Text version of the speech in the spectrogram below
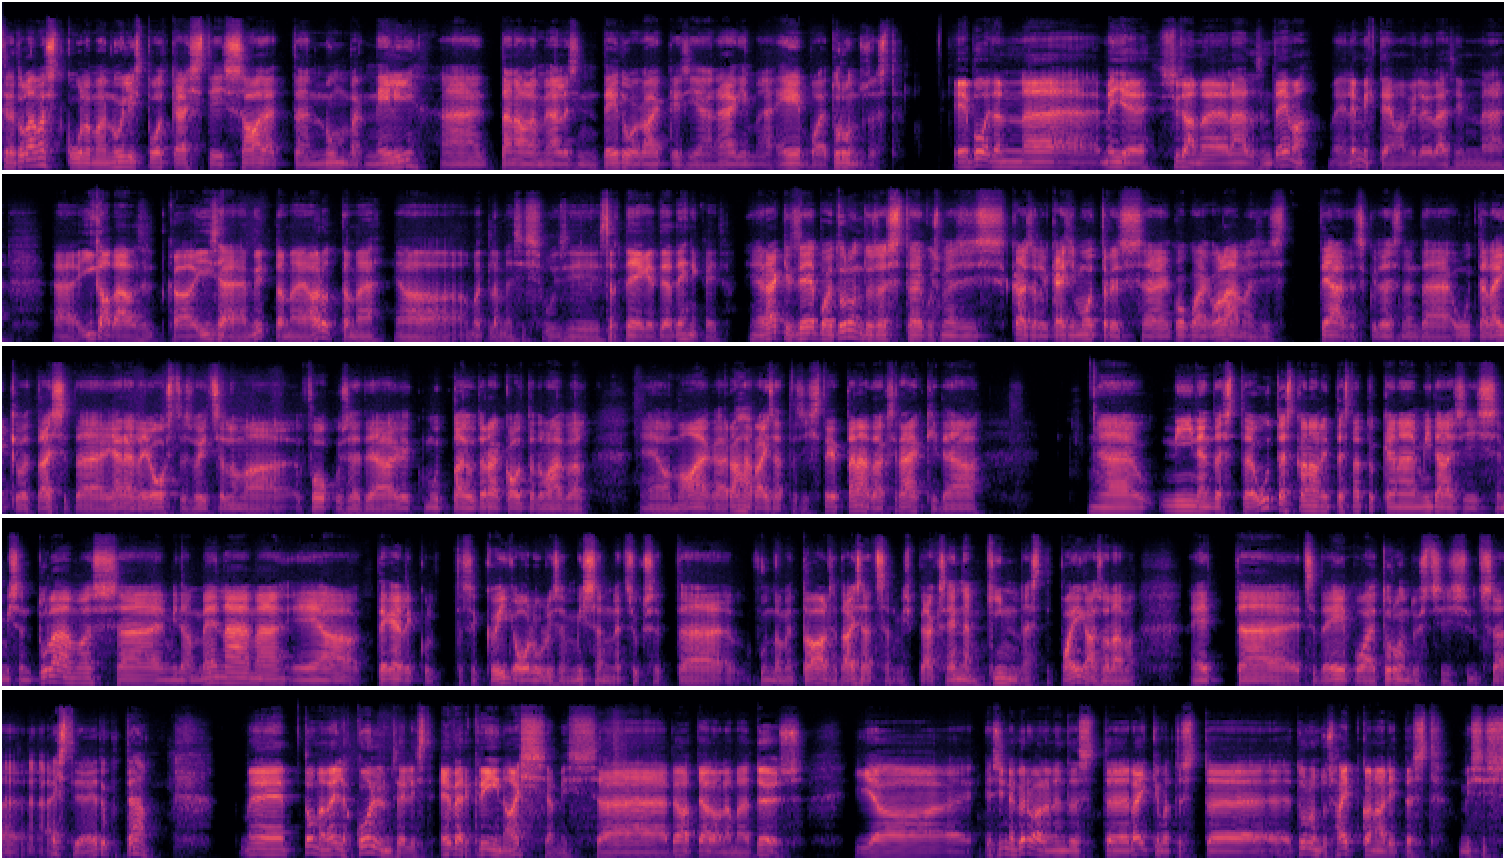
tere tulemast kuulama Nullist podcasti saadet number neli. täna oleme jälle siin Teeduga kahekesi ja räägime e-poe turundusest. E-pood on äh, meie südamelähedasem teema, meie lemmikteema, mille üle siin äh, igapäevaselt ka ise müttame ja arutame ja mõtleme siis uusi strateegiaid ja tehnikaid ja rääkides e-poe turundusest, kus me siis ka seal käsimootoris kogu aeg oleme, siis teades, kuidas nende uute läikivate asjade järele joostes võid seal oma fookused ja kõik muud tajud ära kaotada vahepeal ja oma aega ja raha raisata, siis tegelikult täna tahaks rääkida äh, nii nendest uutest kanalitest natukene, mida siis, mis on tulemas äh,, mida me näeme ja tegelikult see kõige olulisem, mis on need siuksed äh, fundamentaalsed asjad seal, mis peaks ennem kindlasti paigas olema et, äh, et seda e-poe turundust siis üldse hästi ja edukalt teha me toome välja kolm sellist evergreen asja, mis äh, peavad peal olema töös. ja, ja sinna kõrvale nendest äh, läikivatest turundus hype kanalitest, mis siis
